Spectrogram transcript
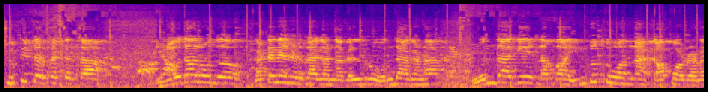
ಚ್ಯುತಿ ತರತಕ್ಕಂಥ ಯಾವುದಾದ್ರೂ ಒಂದು ಘಟನೆ ನಡೆದಾಗ ನಾವೆಲ್ಲರೂ ಒಂದಾಗೋಣ, ಒಂದಾಗಿ ನಮ್ಮ ಹಿಂದುತ್ವವನ್ನ ಕಾಪಾಡೋಣ,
